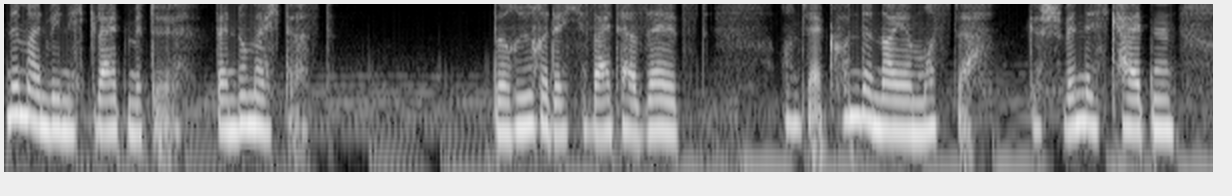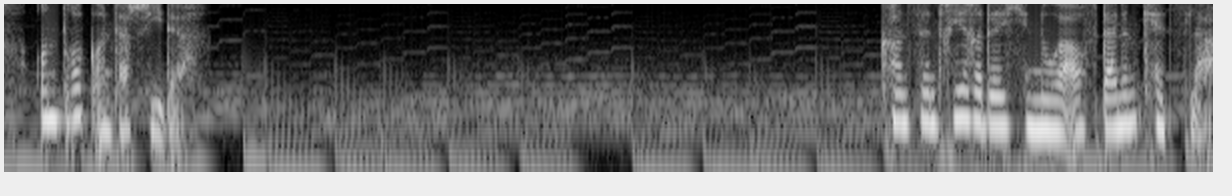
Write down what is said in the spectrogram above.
Nimm ein wenig Gleitmittel, wenn du möchtest. Berühre dich weiter selbst und erkunde neue Muster, Geschwindigkeiten und Druckunterschiede. Konzentriere dich nur auf deinen Kitzler.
